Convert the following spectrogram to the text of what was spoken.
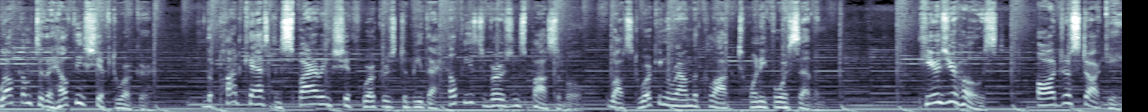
Welcome to The Healthy Shift Worker, the podcast inspiring shift workers to be the healthiest versions possible whilst working around the clock 24 7. Here's your host, Audra Starkey.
